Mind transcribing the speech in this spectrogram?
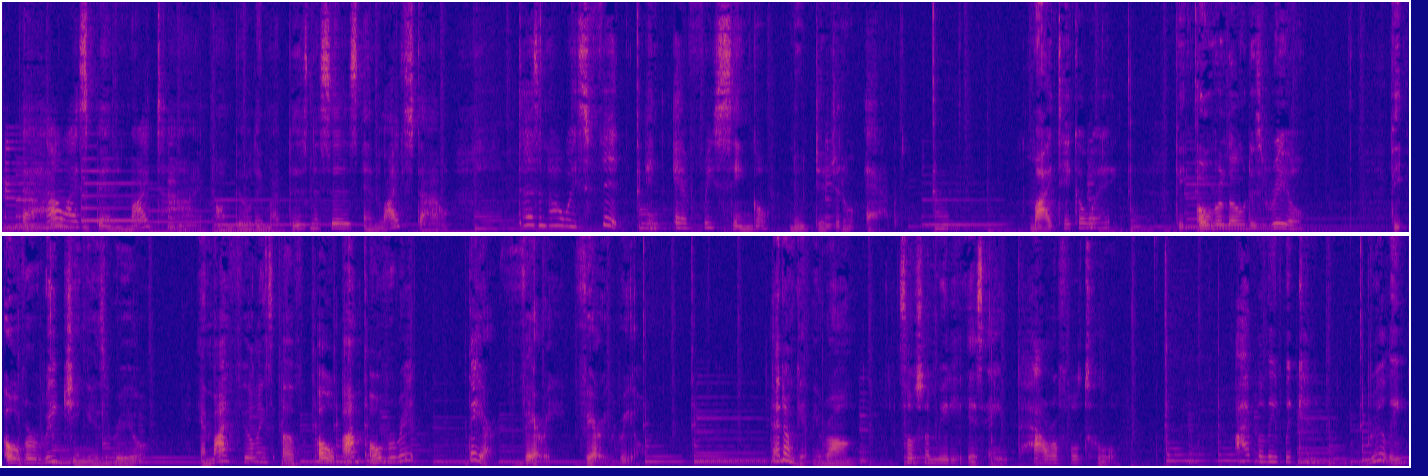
that how I spend my time on building my businesses and lifestyle doesn't always fit in every single new digital app. My takeaway the overload is real, the overreaching is real, and my feelings of, oh, I'm over it, they are very, very real. Now, don't get me wrong, social media is a powerful tool. I believe we can really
